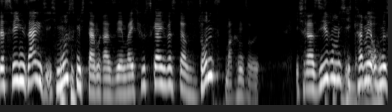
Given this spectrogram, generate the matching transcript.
Deswegen sage ich, ich muss mich dann rasieren, weil ich wüsste gar nicht, was ich da sonst machen soll. Ich rasiere mich, ich kann wow. mir auch eine.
